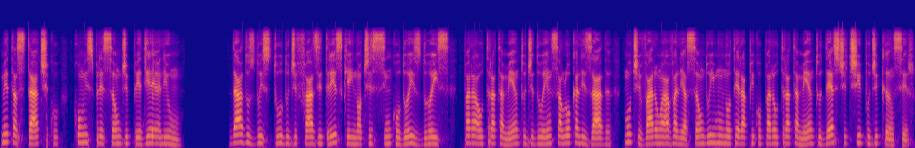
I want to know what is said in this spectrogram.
metastático, com expressão de PDL1. Dados do estudo de fase 3 Keynote 522, para o tratamento de doença localizada, motivaram a avaliação do imunoterápico para o tratamento deste tipo de câncer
